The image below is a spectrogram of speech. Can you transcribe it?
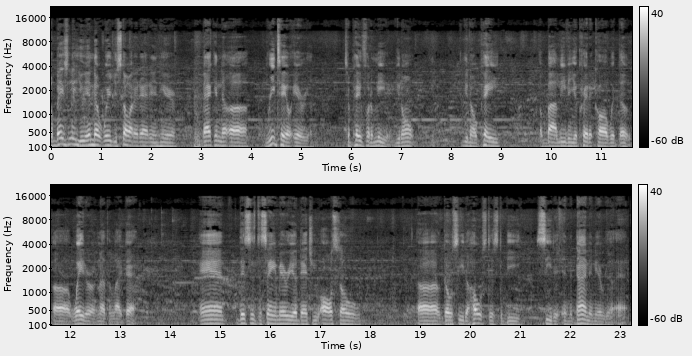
So basically, you end up where you started at in here, back in the uh, retail area, to pay for the meal. You don't, you know, pay by leaving your credit card with the uh, waiter or nothing like that. And this is the same area that you also uh, go see the hostess to be seated in the dining area at.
